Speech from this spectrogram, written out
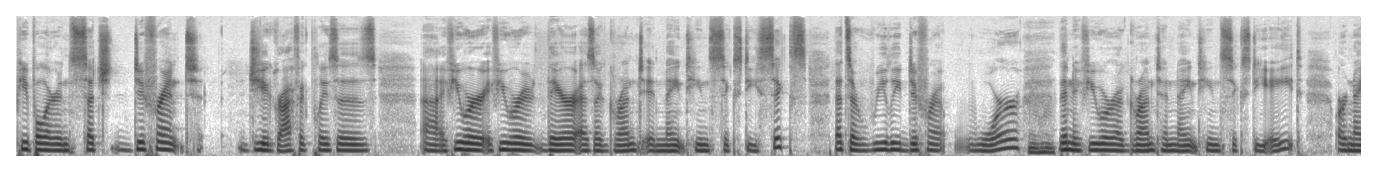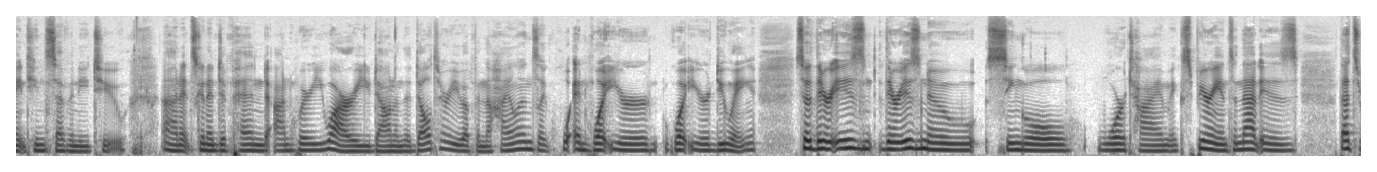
people are in such different geographic places. Uh, if you were if you were there as a grunt in 1966, that's a really different war than if you were a grunt in 1968 or 1972. and it's going to depend on where you are. Are you down in the Delta? Are you up in the Highlands? Like wh- and what you're what you're doing. So there is there is no single wartime experience, and that is that's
